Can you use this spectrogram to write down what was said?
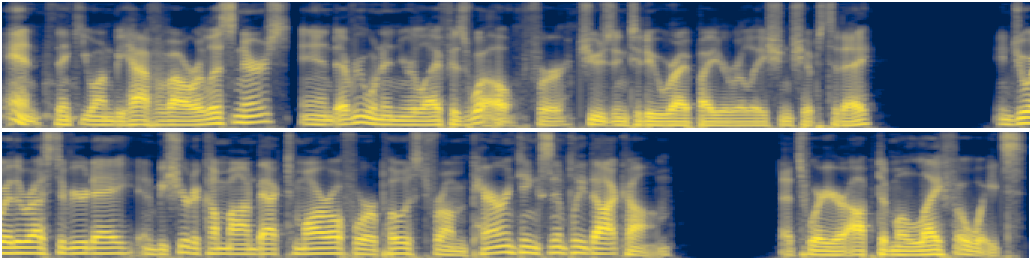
And thank you on behalf of our listeners and everyone in your life as well for choosing to do right by your relationships today. Enjoy the rest of your day and be sure to come on back tomorrow for a post from parentingsimply.com. That's where your optimal life awaits.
